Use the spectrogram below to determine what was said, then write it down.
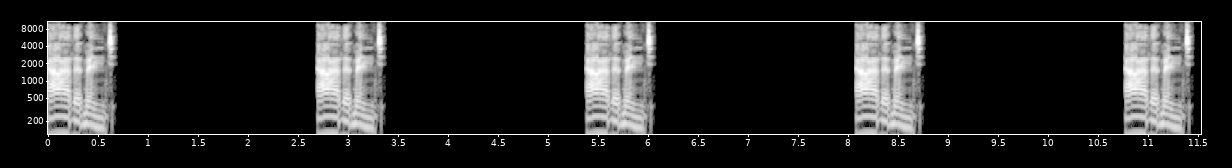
adamant adamant adamant adamant adamant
